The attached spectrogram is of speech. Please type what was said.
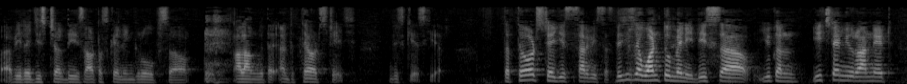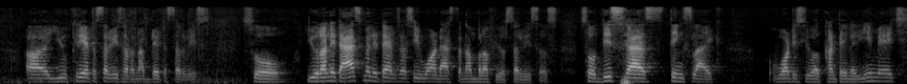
Uh, we register these auto scaling groups uh, along with the, and the third stage in this case here. The third stage is services. This is a one-to-many. This uh, you can each time you run it, uh, you create a service or an update a service. So you run it as many times as you want as the number of your services. So this has things like what is your container image,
